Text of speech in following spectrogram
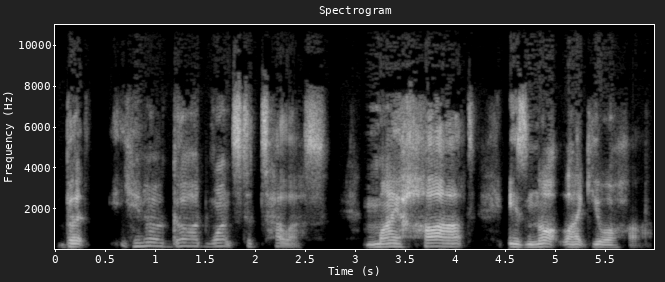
But, you know, God wants to tell us, my heart is not like your heart.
